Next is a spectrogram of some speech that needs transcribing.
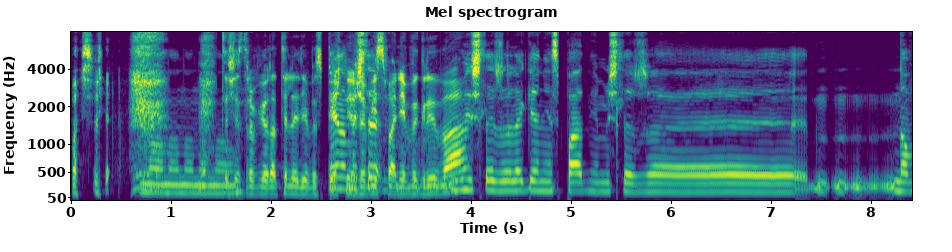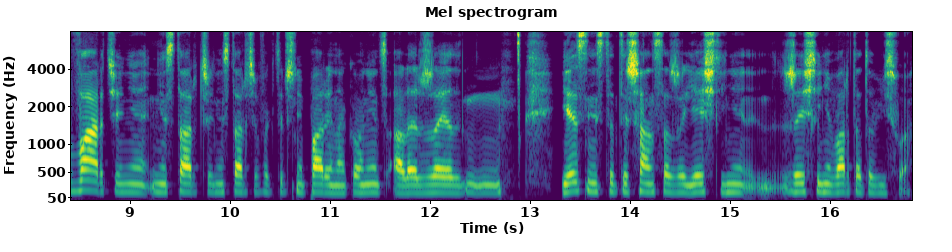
właśnie. No, no, no, no. no. To się zrobiło na tyle niebezpiecznie, Nie, no, że Wisła nie wygrywa. Myślę, że Legia nie spadnie. Myślę, że no warcie nie, nie starczy, nie starczy faktycznie pary na koniec, ale że jest niestety szansa, że jeśli nie, że jeśli nie warta, to Wisła.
